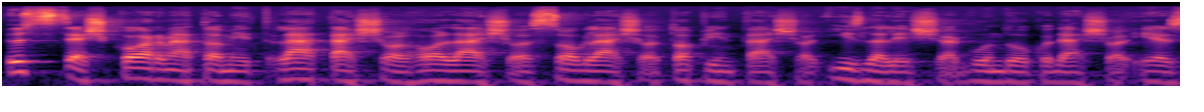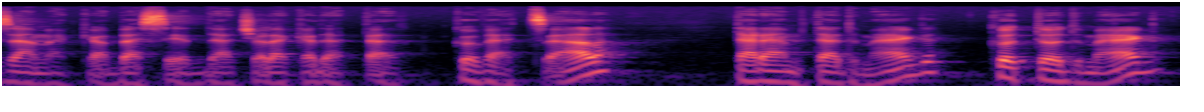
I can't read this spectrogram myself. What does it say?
összes karmát, amit látással, hallással, szaglással, tapintással, ízleléssel, gondolkodással, érzelmekkel, beszéddel, cselekedettel követsz el, teremted meg, kötöd meg,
